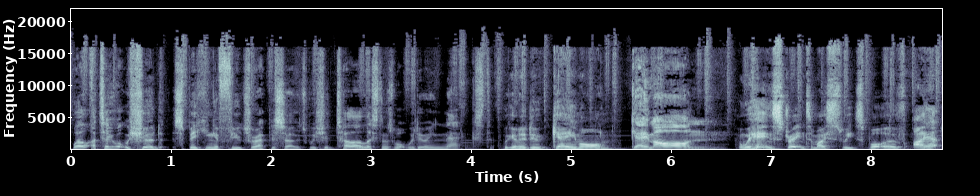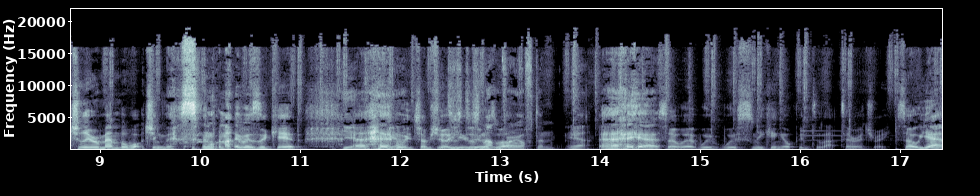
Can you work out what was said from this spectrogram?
Well, I tell you what, we should. Speaking of future episodes, we should tell our listeners what we're doing next. We're going to do Game On. Game on! And we're hitting straight into my sweet spot of I actually remember watching this when I was a kid. Uh, yeah. which I'm sure It you do doesn't as well. very often. Yeah. Uh, yeah, so we're, we're, we're sneaking up into that territory. So yeah,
